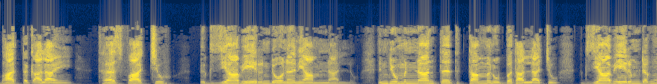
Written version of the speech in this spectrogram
በአጠቃላይ ተስፋችሁ እግዚአብሔር እንደሆነ እኔ አምናለሁ። እንዲሁም እናንተ ትታመኑበታላችሁ እግዚአብሔርም ደግሞ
